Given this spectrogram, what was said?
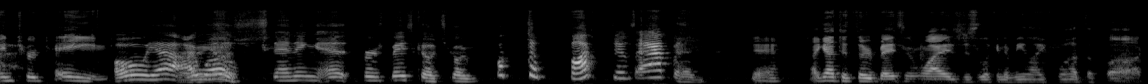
entertained. Oh yeah, There I was go. standing at first base coach going, What the fuck just happened? Yeah. I got to third base, and Wyatt's just looking at me like, what the fuck?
